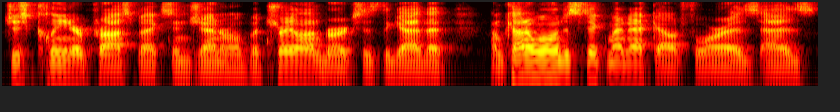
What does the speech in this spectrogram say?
just cleaner prospects in general. But Treylon Burks is the guy that I'm kind of willing to stick my neck out for as as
